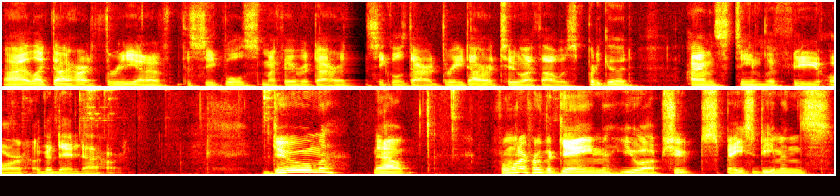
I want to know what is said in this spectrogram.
Uh, I like Die Hard 3 out of the sequels. My favorite Die Hard sequel is Die Hard 3. Die Hard 2 I thought was pretty good. I haven't seen Live or A Good Day to Die Hard. Doom. Now, from what I've heard, the game, you uh, shoot space demons.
